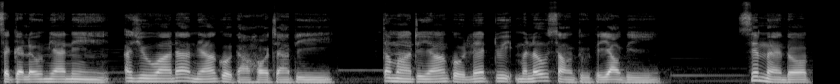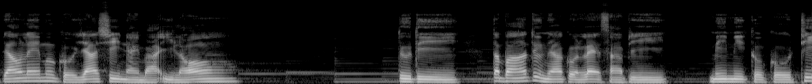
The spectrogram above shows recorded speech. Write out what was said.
စကလုံးများနှင့်အယူဝါဒများကိုသာဟောကြားပြီးတမန်တရားကိုလက်တွေ့မလုံဆောင်သူတယောက်သည် စစ်မှန်သော ပြောင်းလဲမှုကိုရရှိနိုင်ပါ၏လောသူသည်တပားသူများကိုလက်စားပြီးမိမိကိုယ်ကိုထိ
